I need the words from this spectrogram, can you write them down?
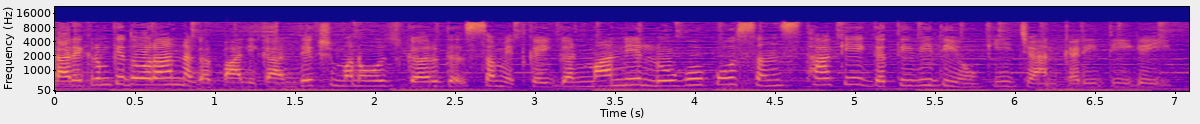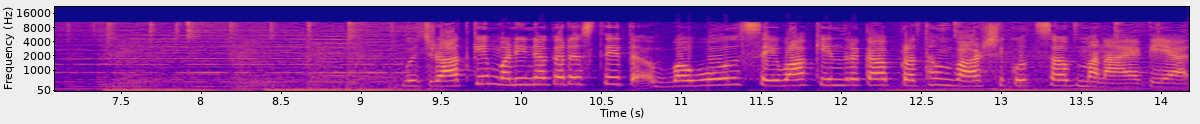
कार्यक्रम के दौरान नगर पालिका अध्यक्ष मनोज गर्ग समेत कई गणमान्य लोगों को संस्था की गतिविधियों की जानकारी दी गई। गुजरात के मणिनगर स्थित बवोल सेवा केंद्र का प्रथम वार्षिक उत्सव मनाया गया।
